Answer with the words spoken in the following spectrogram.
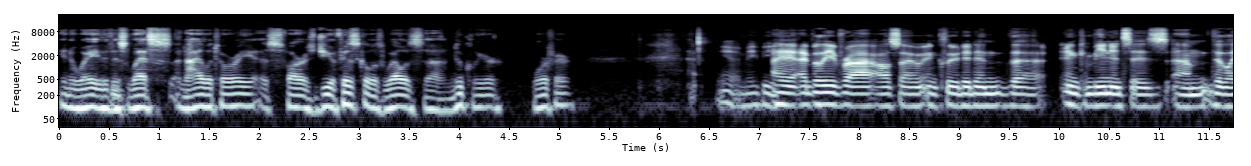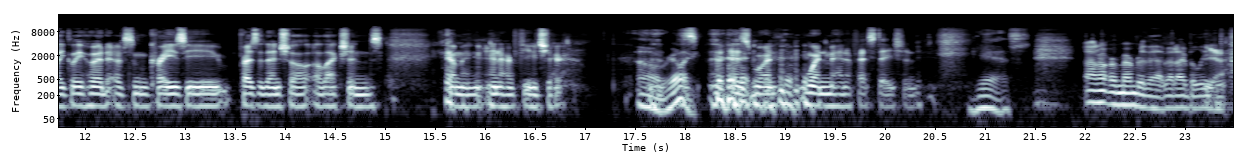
in a way that is less annihilatory as far as geophysical as well as uh, nuclear warfare. Yeah, maybe. I, I, believe Ra also included in the inconveniences um, the likelihood of some crazy presidential elections coming in our future. Oh, really? as, as one one manifestation. Yes. I don't remember that, but I believe yeah.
